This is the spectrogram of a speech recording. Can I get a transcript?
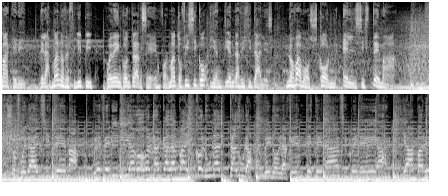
Macri, de las manos de Filippi, puede encontrarse en formato físico y en tiendas digitales. Nos vamos con El Sistema. Si yo fuera el sistema, preferiría gobernar cada país con una dictadura. Pero la gente es tenaz y pelea y aparecen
